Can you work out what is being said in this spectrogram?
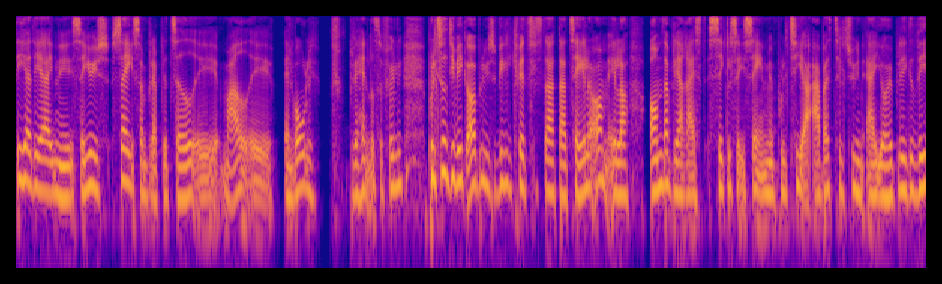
det her det er en øh, seriøs sag, som bliver blevet taget øh, meget øh, alvorligt behandlet selvfølgelig. Politiet de vil ikke oplyse, hvilke kvætselser der er tale om, eller om der bliver rejst sikkelse i sagen, men politi og arbejdstilsyn er i øjeblikket ved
